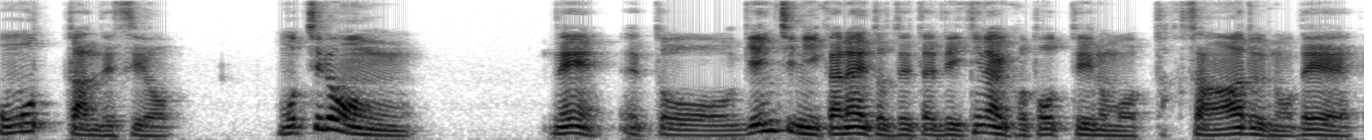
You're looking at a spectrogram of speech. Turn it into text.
思ったんですよ。もちろん、ね、えっと、現地に行かないと絶対できないことっていうのもたくさんあるので、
